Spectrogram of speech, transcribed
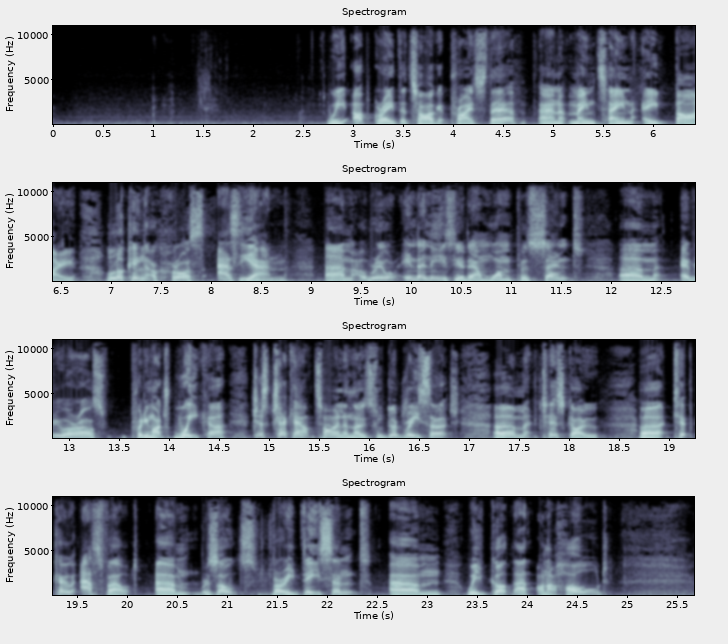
We upgrade the target price there and maintain a buy. Looking across ASEAN, um, real Indonesia down 1%. Um, everywhere else pretty much weaker. Just check out Thailand though. Some good research. Um, Tisco, uh, Tipco Asphalt um, results very decent. Um, we've got that on a hold.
